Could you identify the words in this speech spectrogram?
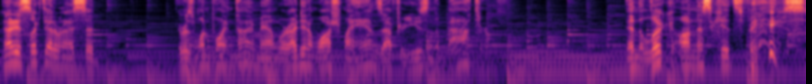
And I just looked at him and I said, There was one point in time, man, where I didn't wash my hands after using the bathroom. And the look on this kid's face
